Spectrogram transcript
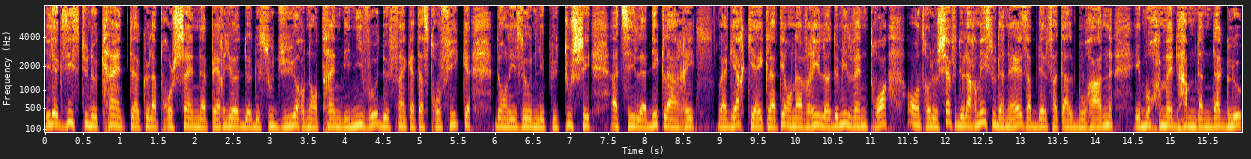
Il existe une crainte que la prochaine période de soudure n'entraîne des niveaux de faim catastrophiques dans les zones les plus touchées, a-t-il déclaré. La guerre qui a éclaté en avril 2023 entre le chef de l'armée soudanaise Abdel Fattah al-Burhan et Mohamed Hamdan Daglo,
